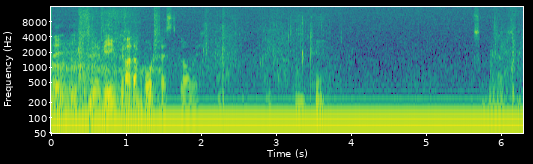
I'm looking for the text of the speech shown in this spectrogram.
Nee, ich, wir hinken gerade am Boot fest, glaube ich. Okay. Achso, wie heißt nicht?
